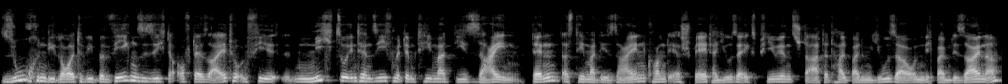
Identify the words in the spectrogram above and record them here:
suchen die Leute, wie bewegen sie sich da auf der Seite und viel nicht so intensiv mit dem Thema Design. Denn das Thema Design kommt erst später. User Experience startet halt bei dem User und nicht beim Designer.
